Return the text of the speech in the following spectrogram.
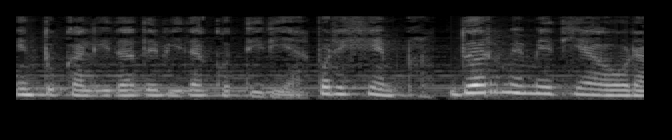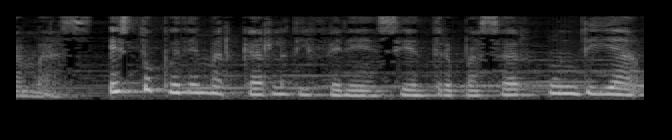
en tu calidad de vida cotidiana. Por ejemplo, duerme media hora más. Esto puede marcar la diferencia entre pasar un día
